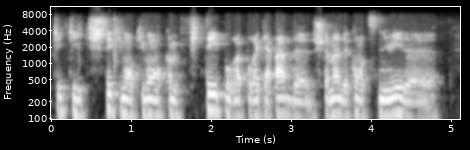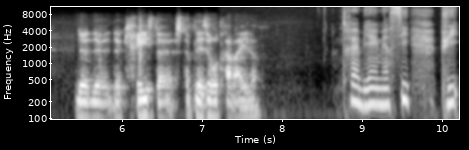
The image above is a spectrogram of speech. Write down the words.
qui, vont, qui vont comme fitter pour, être capable de, justement de continuer de, de, créer ce plaisir au travail. Très bien, merci. Puis,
